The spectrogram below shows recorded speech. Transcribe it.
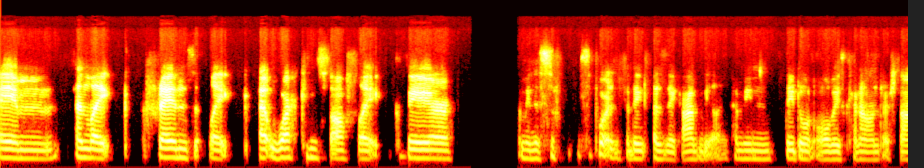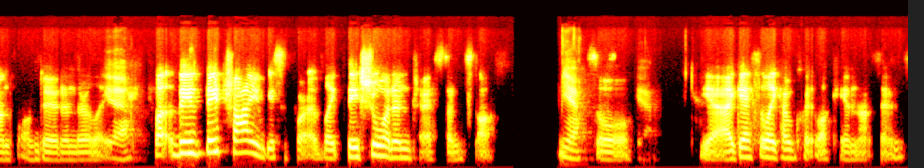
Um and like friends like at work and stuff, like they're I mean as su- supportive as they, as they can be. Like I mean, they don't always kind of understand what I'm doing and they're like Yeah. but they they try and be supportive, like they show an interest and stuff. Yeah. So Yeah. yeah, I guess like I'm quite lucky in that sense.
